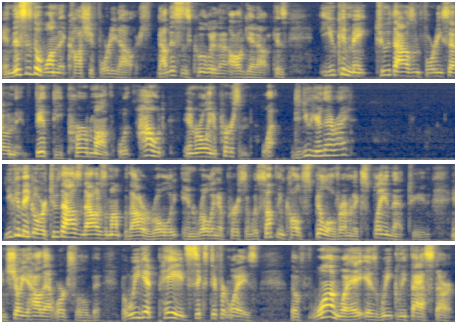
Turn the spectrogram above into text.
and this is the one that costs you $40. Now, this is cooler than all get out because you can make 2047.50 per month without enrolling a person. What? Did you hear that right? You can make over $2,000 a month without enrolling, enrolling a person with something called spillover. I'm going to explain that to you and show you how that works a little bit. But we get paid six different ways. The one way is weekly fast start.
